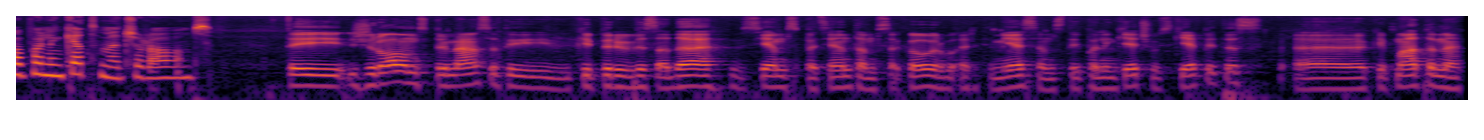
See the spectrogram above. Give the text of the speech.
Ko palinkėtumėte žiūrovams? Tai žiūrovams pirmiausia, tai kaip ir visada visiems pacientams sakau ir artimiesiems, tai palinkėčiau skiepytis. E, kaip matome,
